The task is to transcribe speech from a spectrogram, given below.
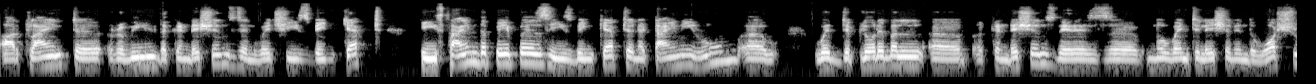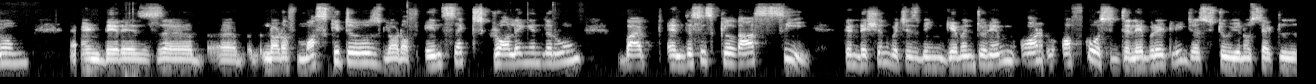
our client uh, revealed the conditions in which he's being kept. He signed the papers. He's being kept in a tiny room uh, with deplorable uh, conditions. There is uh, no ventilation in the washroom, and there is uh, a lot of mosquitoes, a lot of insects crawling in the room. But and this is class C condition, which is being given to him, or of course deliberately, just to you know settle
